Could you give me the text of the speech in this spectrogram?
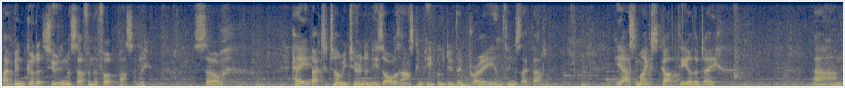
I've been good at shooting myself in the foot, possibly. So, hey, back to Tommy Tiernan. He's always asking people, do they pray and things like that. He asked Mike Scott the other day. Um,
